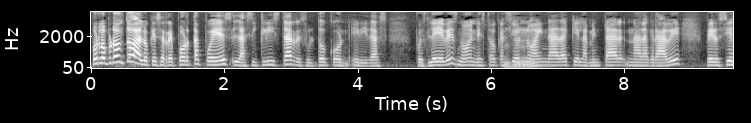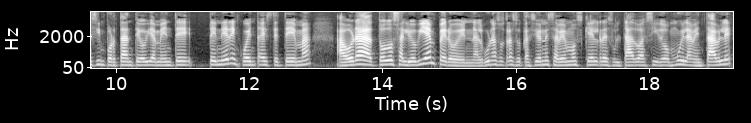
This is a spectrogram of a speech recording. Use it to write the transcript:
Por lo pronto, a lo que se reporta, pues la ciclista resultó con heridas pues leves, ¿no? En esta ocasión no hay nada que lamentar, nada grave, pero sí es importante, obviamente, tener en cuenta este tema Ahora todo salió bien, pero en algunas otras ocasiones sabemos que el resultado ha sido muy lamentable.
